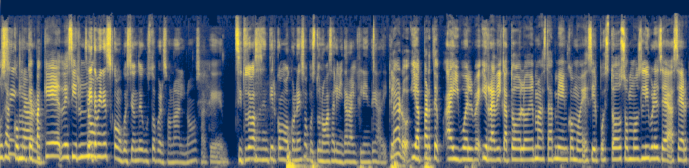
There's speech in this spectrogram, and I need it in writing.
o sea, Sí, como que para qué decir no. Sí, también es como cuestión de gusto personal, ¿no? O sea, que si tú te vas a sentir cómodo con eso, pues tú no vas a limitar al cliente a Claro, y aparte ahí vuelve y radica todo lo demás también, como decir, pues todos somos libres de hacer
